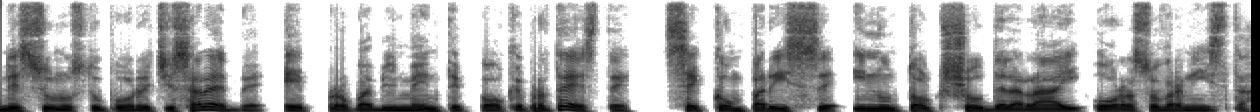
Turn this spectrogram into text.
Nessuno stupore ci sarebbe, e probabilmente poche proteste, se comparisse in un talk show della RAI ora sovranista.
